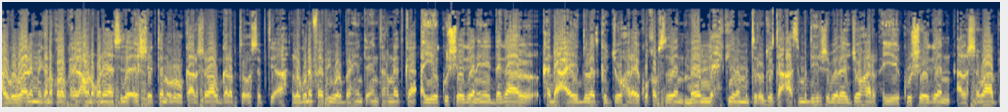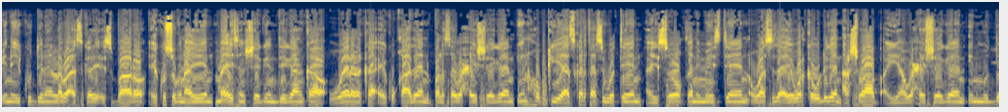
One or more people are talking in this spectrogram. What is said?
Xogogaal imikana qodobka xiga waxuu noqonayaa sida ay sheegteen ururka al-shabaab galabta oo sabti ah laguna faafiyey warbaahinta internetka. Ayay ku sheegeen inay dagaal ka dhacay duleedka jowhar ay ku qabsadeen meel lix kilomitir u jirta caasimada hirshabelle ee jowhar. Ayay ku sheegeen al-shabaab inay ku dileen laba askari isbaaro ay ku sugnaayeen ma aysan sheegin deegaanka weerarka ay ku qaadeen balse waxay sheegeen in hubkii ay askartaasi wateen ay soo qanimaysteen. Waa sida ay warka u dhigeen. Al-shabaab ayaa waxay sheegeen in muddo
